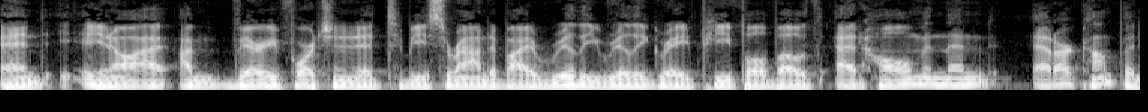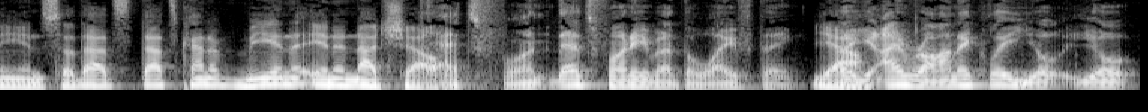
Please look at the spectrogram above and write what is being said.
And you know, I, I'm very fortunate to be surrounded by really, really great people, both at home and then at our company. And so that's that's kind of me in a, in a nutshell. That's fun. That's funny about the wife thing. Yeah. Like, ironically, you'll you'll.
